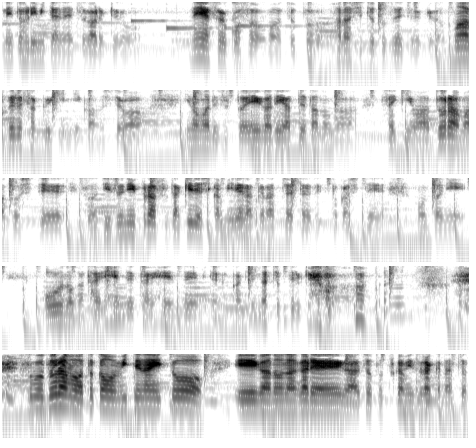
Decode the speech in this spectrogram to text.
ネットフリみたいなやつがあるけどねそれこそ、まあちょっと話ちょっとずれちゃうけど、マーベル作品に関しては、今までずっと映画でやってたのが、最近はドラマとして、そのディズニープラスだけでしか見れなくなっちゃったりとかして、本当に追うのが大変で大変で、みたいな感じになっちゃってるけど そのドラマとかも見てないと、映画の流れがちょっとつかみづらくなっちゃっ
